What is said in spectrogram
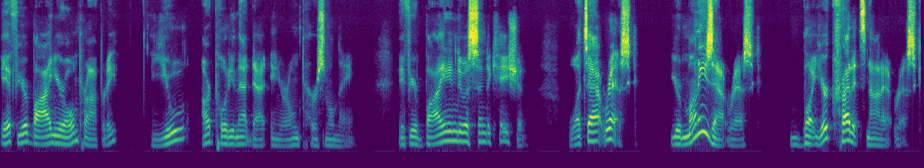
If you're buying your own property, you are putting that debt in your own personal name. If you're buying into a syndication, what's at risk? Your money's at risk, but your credit's not at risk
